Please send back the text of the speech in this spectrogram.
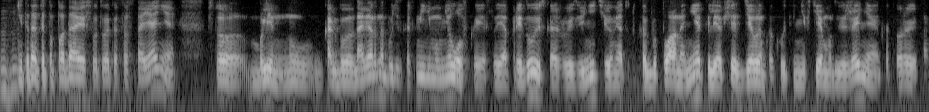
И тогда ты попадаешь вот в это состояние, что, блин, ну, как бы, наверное, будет как минимум неловко, если я приду и скажу, извините, у меня тут как бы плана нет, или вообще сделаем какую-то не в тему движения, которые там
